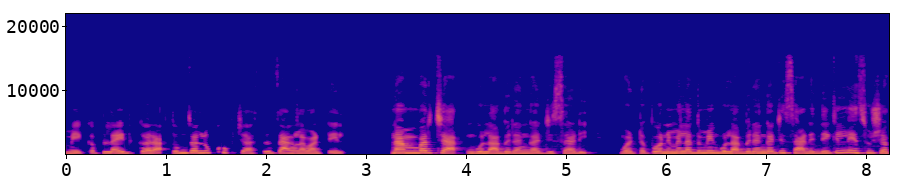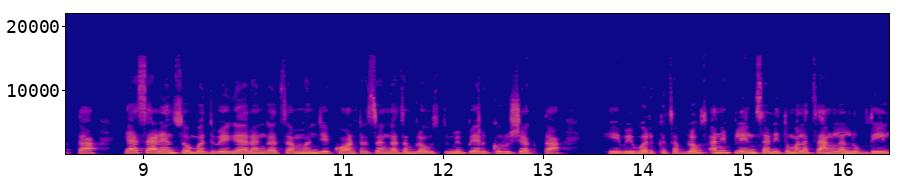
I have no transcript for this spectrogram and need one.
मेकअप लाइट करा. तुमचा लुक खूप जास्त चांगला वाटेल. नंबर चार गुलाबी रंगाची साडी. वटपौर्णिमेला तुम्ही गुलाबी रंगाची साडी देखील नेसू शकता. या साड्यांसोबत वेगळ्या रंगाचा म्हणजे कॉन्ट्रास्ट रंगाचा ब्लाऊज तुम्ही पेअर करू शकता. हेवी वर्कचा ब्लाऊज आणि प्लेन साडी तुम्हाला चांगला लुक देईल.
